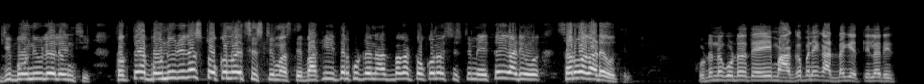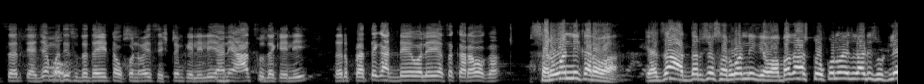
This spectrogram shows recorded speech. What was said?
जी बोनिवलेल्यांची फक्त या बोनिवलीलाच टोकन वाईज सिस्टीम असते. बाकी इतर कुठल्या नाही आज बघा टोकन वाईज सिस्टीम एकही गाडी सर्व गाड्या होतील. कुठं ना कुठं ते मागं पण एक अड्डा घेतलेला रितसर त्याच्यामध्ये सुद्धा ते टोकन वाईज सिस्टम केलेली आणि आज सुद्धा केली. तर प्रत्येक अड्डेवाले असं करावं का? सर्वांनी करावा. याचा आदर्श सर्वांनी घ्यावा. बघा आज टोकन वाईज गाडी सुटली.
